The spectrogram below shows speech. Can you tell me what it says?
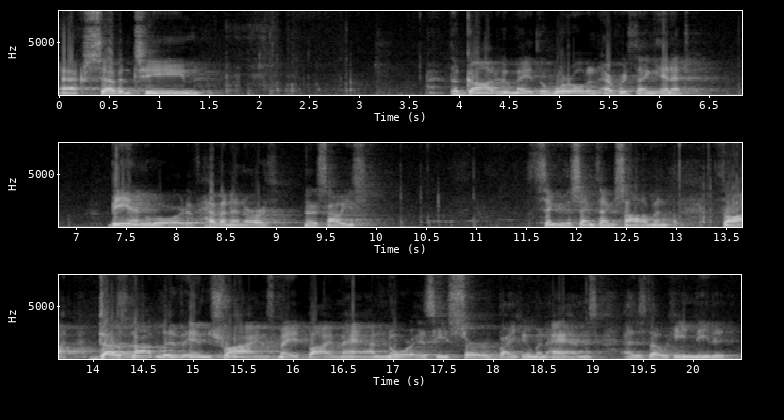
Acts 17 the God who made the world and everything in it, being Lord of heaven and earth. Notice how he's thinking the same thing Solomon thought, does not live in shrines made by man, nor is he served by human hands as though he needed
